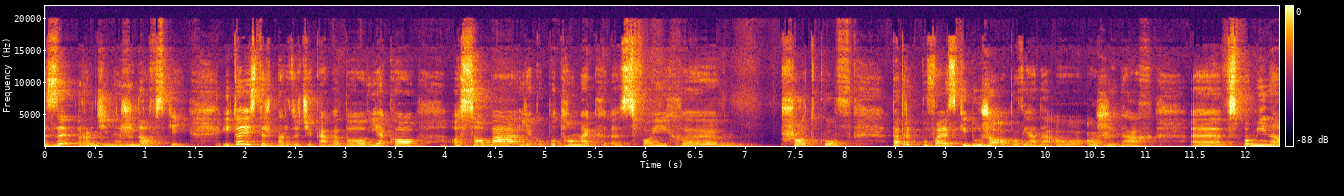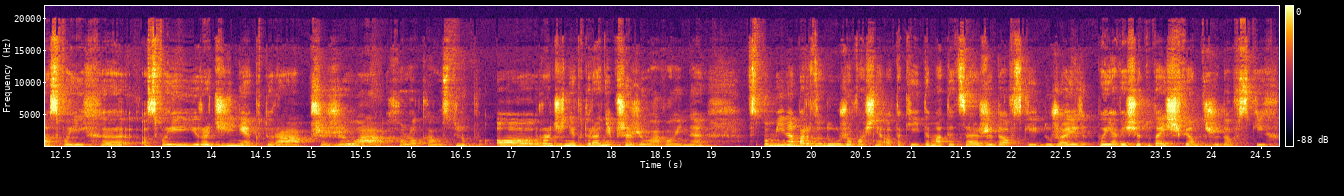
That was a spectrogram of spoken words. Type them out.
z rodziny żydowskiej. I to jest też bardzo ciekawe, bo jako osoba, jako potomek swoich y, przodków, Patryk Pufelski dużo opowiada o, o Żydach. E, wspomina o, swoich, e, o swojej rodzinie, która przeżyła Holokaust, lub o rodzinie, która nie przeżyła wojny. Wspomina bardzo dużo właśnie o takiej tematyce żydowskiej. Dużo jest, pojawia się tutaj świąt żydowskich.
